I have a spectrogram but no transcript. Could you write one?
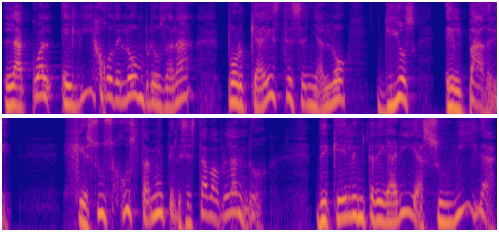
la cual el Hijo del Hombre os dará, porque a éste señaló Dios el Padre. Jesús justamente les estaba hablando de que Él entregaría su vida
